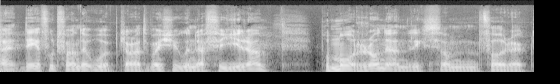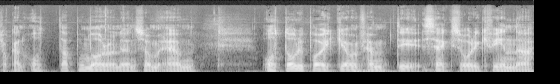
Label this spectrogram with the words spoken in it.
Nej, det är fortfarande ouppklarat. Det var ju 2004 på morgonen, liksom före klockan åtta på morgonen, som en åttaårig pojke och en 56-årig kvinna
